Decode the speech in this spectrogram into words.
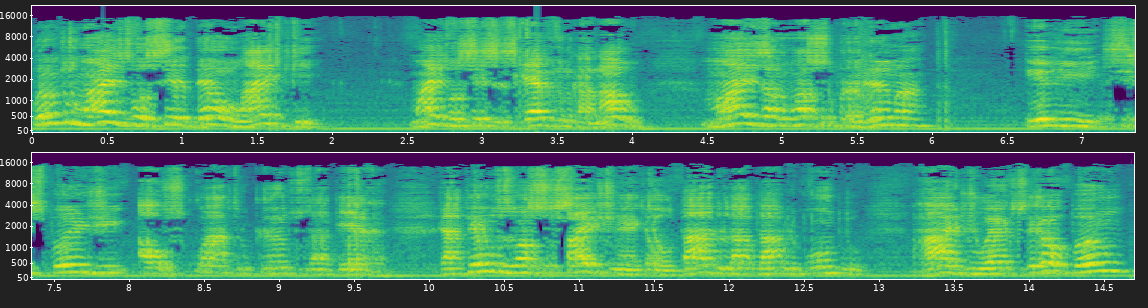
quanto mais você der um like, mais você se inscreve no canal, mais o nosso programa ele se expande aos quatro cantos da Terra. Já temos nosso site, né, que é o www.radioexgalpão,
